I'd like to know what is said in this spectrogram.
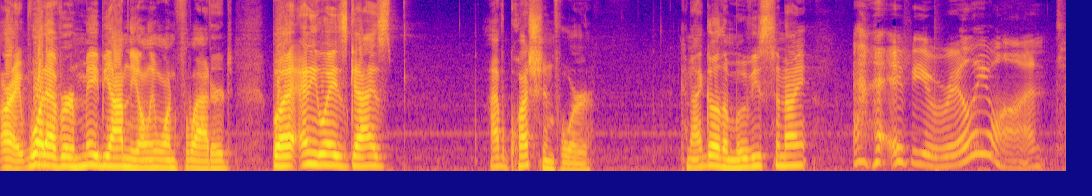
Alright, whatever. Maybe I'm the only one flattered. But, anyways, guys, I have a question for her. Can I go to the movies tonight? if you really want.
